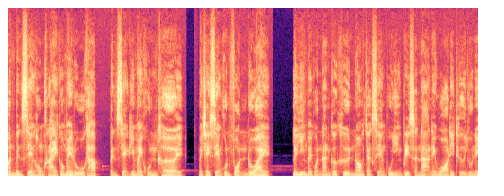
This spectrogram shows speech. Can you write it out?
มันเป็นเสียงของใครก็ไม่รู้ครับ เป็นเสียงที่ไม่คุ้นเคย ไม่ใช่เสียงคุณฝนด้วย และยิ่งไปกว่านั้นก็คือนอกจากเสียงผู้หญิงปริศนาในวอที่ถืออยู่ใน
